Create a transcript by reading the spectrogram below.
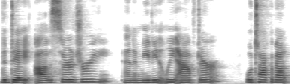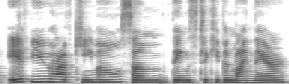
the day of surgery, and immediately after. We'll talk about if you have chemo, some things to keep in mind there.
